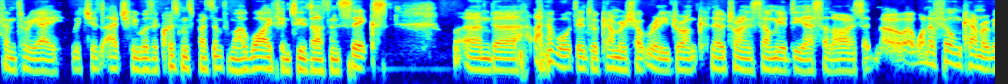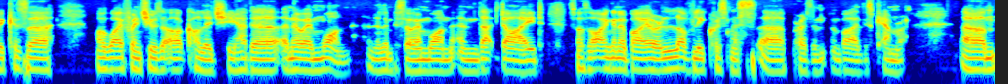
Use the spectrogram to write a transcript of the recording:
FM3A, which is actually was a Christmas present for my wife in 2006, and uh, I walked into a camera shop really drunk. They were trying to sell me a DSLR. I said, "No, I want a film camera because uh, my wife, when she was at art college, she had a, an OM1, an Olympus OM1, and that died. So I thought I'm going to buy her a lovely Christmas uh, present and buy this camera. Um,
